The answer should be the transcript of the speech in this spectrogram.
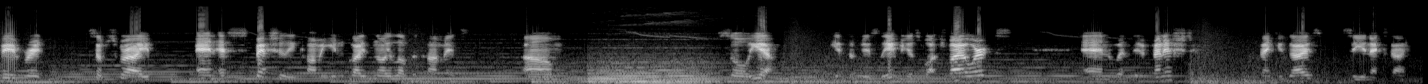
favorite, subscribe, and especially comment. You guys know I love the comments. Um, so yeah, get to late. We just watch fireworks, and when they're finished, thank you guys. See you next time.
